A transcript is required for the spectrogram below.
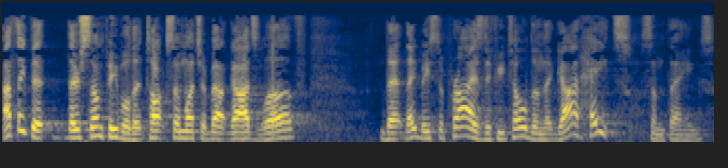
I think that there's some people that talk so much about God's love that they'd be surprised if you told them that God hates some things.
